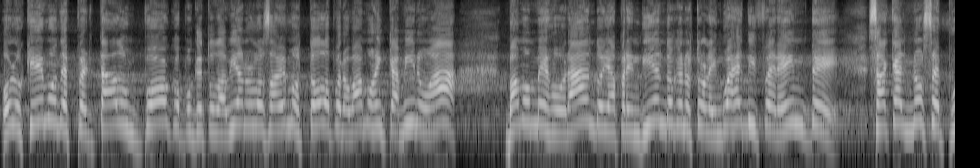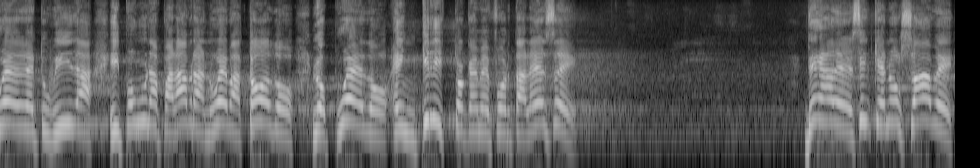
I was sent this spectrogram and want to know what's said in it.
o los que hemos despertado un poco porque todavía no lo sabemos todo, pero vamos en camino a, vamos mejorando y aprendiendo que nuestro lenguaje es diferente. Saca el no se puede de tu vida y pon una palabra nueva, todo lo puedo en Cristo que me fortalece. Deja de decir que no sabe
